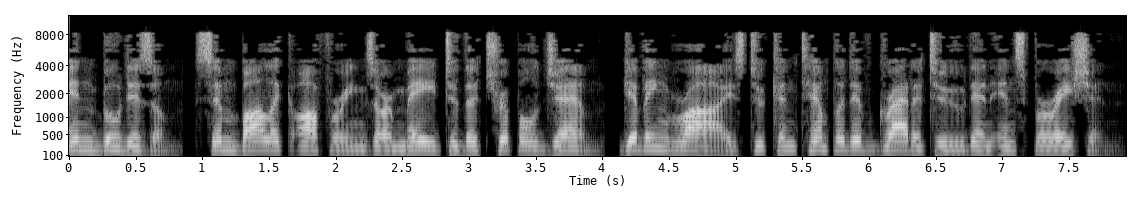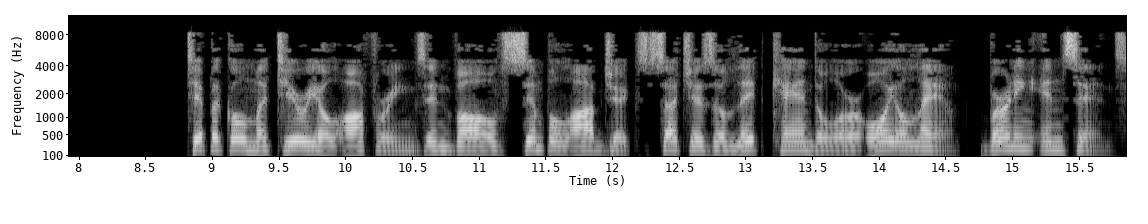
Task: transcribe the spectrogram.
In Buddhism, symbolic offerings are made to the Triple Gem, giving rise to contemplative gratitude and inspiration. Typical material offerings involve simple objects such as a lit candle or oil lamp, burning incense,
